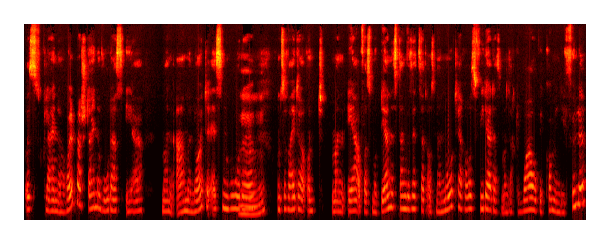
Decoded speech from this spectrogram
es kleine Holpersteine, wo das eher man arme Leute essen wurde. Mhm. und so weiter und man eher auf was Modernes dann gesetzt hat, aus einer Not heraus wieder, dass man sagt, wow, wir kommen in die Fülle.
